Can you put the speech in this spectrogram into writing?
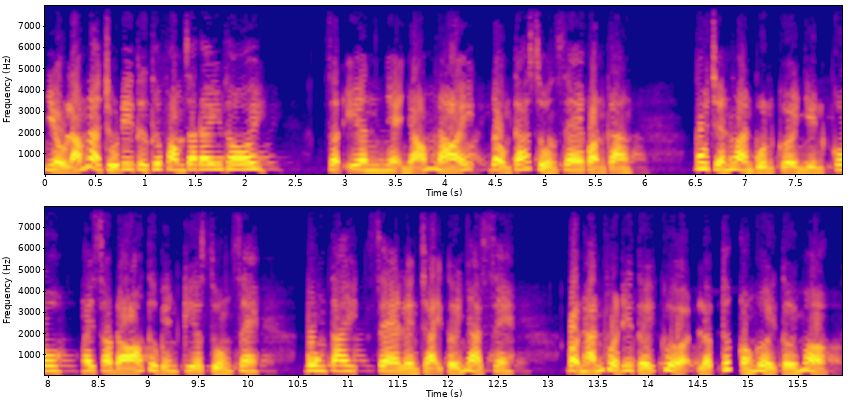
nhiều lắm là chú đi từ thư phòng ra đây thôi. Giật Yên nhẹ nhõm nói, động tác xuống xe gọn gàng. Vu Chấn Hoàn buồn cười nhìn cô, ngay sau đó từ bên kia xuống xe, buông tay, xe liền chạy tới nhà xe. Bọn hắn vừa đi tới cửa, lập tức có người tới mở,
